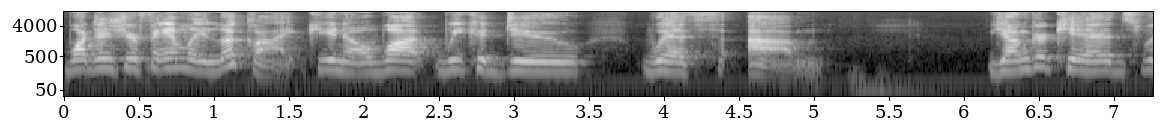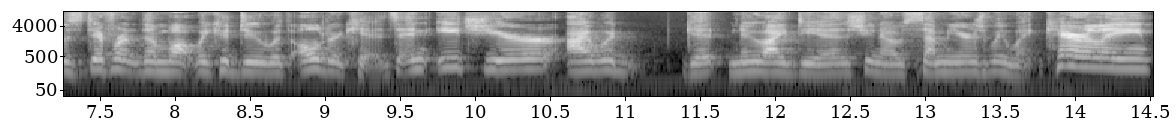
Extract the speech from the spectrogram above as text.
What does your family look like? You know, what we could do with um younger kids was different than what we could do with older kids. And each year I would get new ideas. You know, some years we went caroling.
